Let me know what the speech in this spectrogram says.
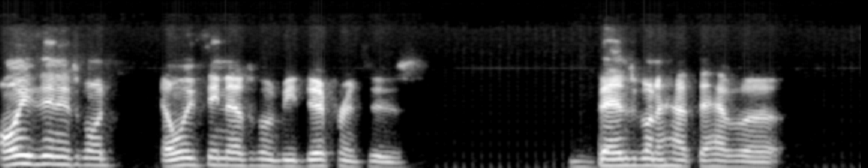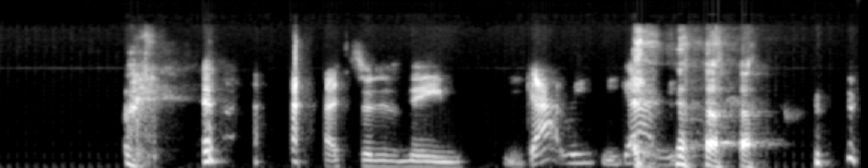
Only thing that's going, the only thing that's going to be different is Ben's going to have to have a. I said his name. He got me. He got me.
